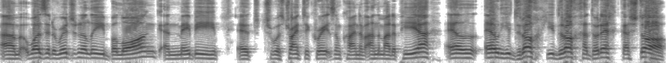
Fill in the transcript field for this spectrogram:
Um, was it originally belong, and maybe it was trying to create some kind of onomatopoeia? El el yidroch yidroch hadorech kashto.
